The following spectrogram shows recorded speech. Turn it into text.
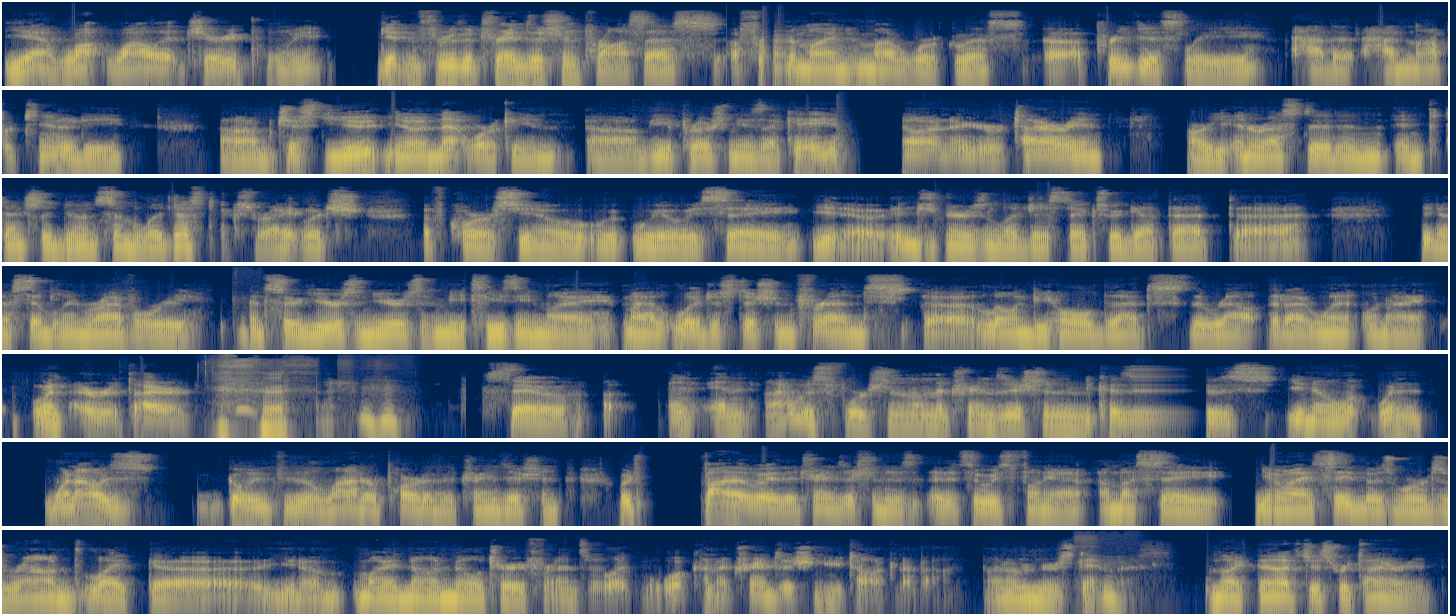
Yeah, while, while, at Cherry Point, getting through the transition process, a friend of mine whom I worked with uh, previously had a, had an opportunity. Um, just you, you know, networking. Um, he approached me. He's like, "Hey, you know, I know you're retiring are you interested in, in potentially doing some logistics right which of course you know we, we always say you know engineers and logistics we get that uh, you know, sibling rivalry. And so years and years of me teasing my my logistician friends, uh, lo and behold, that's the route that I went when I when I retired. so, uh, and and I was fortunate on the transition because it was, you know, when when I was going through the latter part of the transition, which by the way, the transition is it's always funny. I, I, must say, you know, when I say those words around like uh, you know, my non-military friends are like, well, what kind of transition are you talking about? I don't understand this. I'm like, no, that's just retiring.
